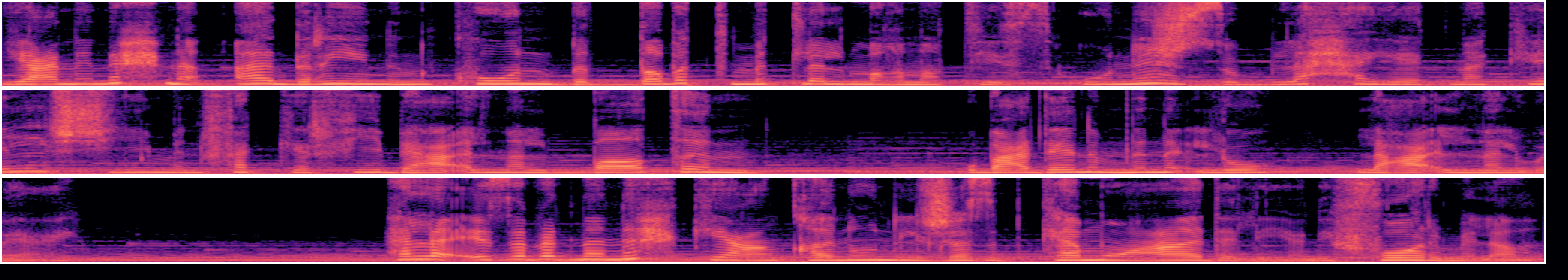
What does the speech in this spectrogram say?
يعني نحن قادرين نكون بالضبط مثل المغناطيس ونجذب لحياتنا كل شيء منفكر فيه بعقلنا الباطن. وبعدين مننقله لعقلنا الواعي. هلا إذا بدنا نحكي عن قانون الجذب كمعادلة يعني فورمولا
